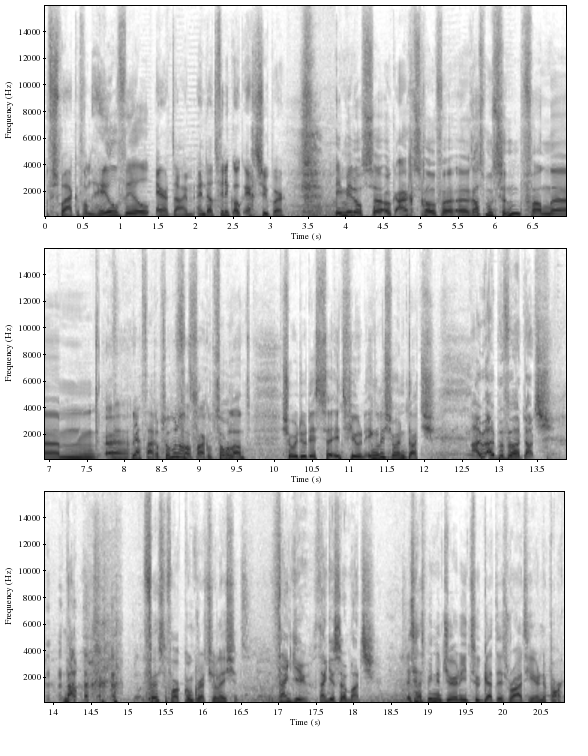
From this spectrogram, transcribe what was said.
sprake van heel veel airtime. En dat vind ik ook echt super. Inmiddels eh, ook aangeschoven eh, Rasmussen van, ehm eh, Ja, vaar op Sommerland. van op Sommerland. Shall we do this uh, interview in English or in Dutch? I, I prefer Dutch. no, First of all, congratulations. thank you, thank you so much. It has been a journey to get this right here in the park.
